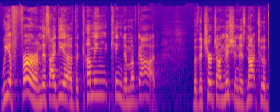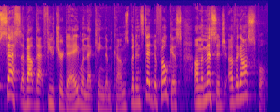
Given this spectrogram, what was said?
We affirm this idea of the coming kingdom of God. But the church on mission is not to obsess about that future day when that kingdom comes, but instead to focus on the message of the gospel.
